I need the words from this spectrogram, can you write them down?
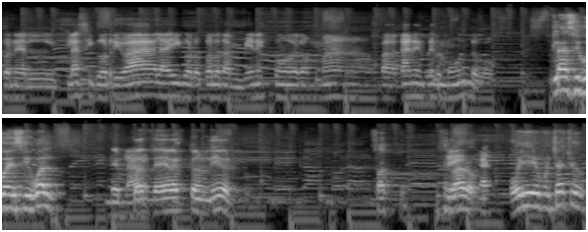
con el clásico rival ahí, Colo Colo también es como de los más bacanes del mundo, po. Clásico desigual. Después Claro. de Everton Liverpool. Exacto. Sí, claro. Oye, muchachos,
